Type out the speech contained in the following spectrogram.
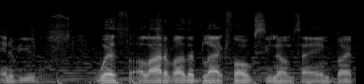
interviewed with a lot of other black folks, you know what I'm saying? But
